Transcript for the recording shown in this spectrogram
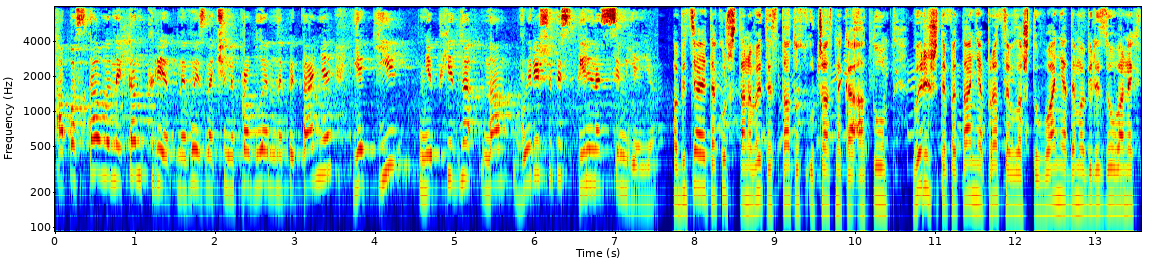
а поставлені конкретні визначені проблемні питання, які необхідно нам вирішити спільно з сім'єю. Обіцяють також встановити статус учасника АТО, вирішити питання працевлаштування демобілізованих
